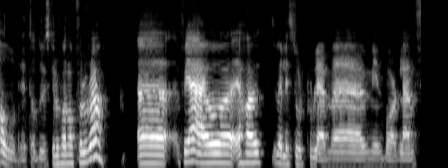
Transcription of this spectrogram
aldri trodde vi skulle få en oppfølger fra. Uh, for jeg er jo Jeg har jo et veldig stort problem med min Borderlands.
